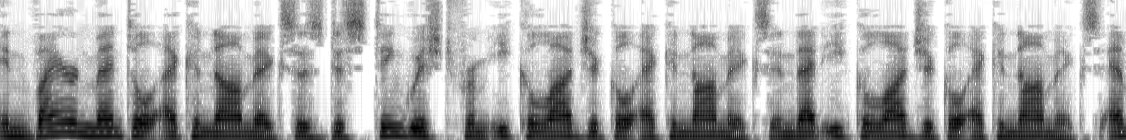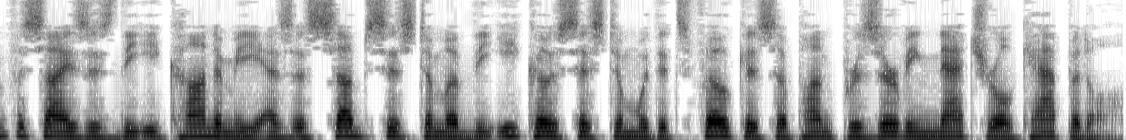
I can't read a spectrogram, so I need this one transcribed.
Environmental economics is distinguished from ecological economics in that ecological economics emphasizes the economy as a subsystem of the ecosystem with its focus upon preserving natural capital.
